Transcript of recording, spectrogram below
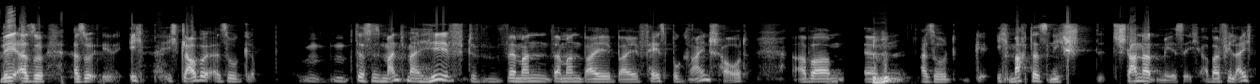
Nee, also, also ich, ich glaube, also dass es manchmal hilft, wenn man, wenn man bei, bei Facebook reinschaut. Aber ähm, mhm. also ich mache das nicht standardmäßig, aber vielleicht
